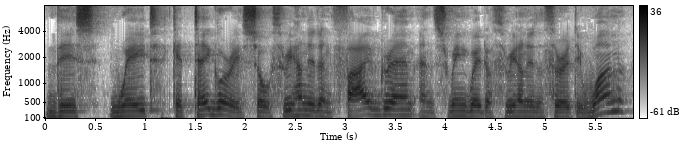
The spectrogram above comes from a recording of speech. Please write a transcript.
this weight category. So 305 gram and swing weight of 331.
